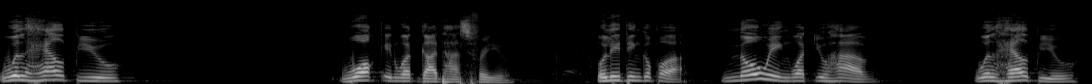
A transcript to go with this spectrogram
will help you walk in what God has for you. Ulitin ko po, knowing what you have will help you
